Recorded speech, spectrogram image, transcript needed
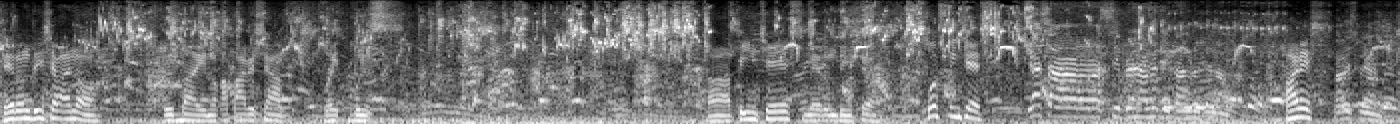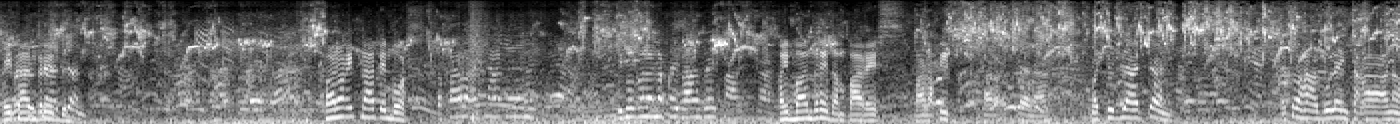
Meron din siyang ano, albino, kapares niya white bulls. Ah, pinches, meron din siya. Boss pinches, Yan sa Sibra namin, 800 na lang. pares. Pares na yan. 800. Matured lahat yan. Parakit natin boss. Sa parakit natin, bigay ko lang ng 500, pares na. 500 ang pares. Parakit. Parakit yan ha. Matured lahat yan. Ito haguline, tsaka ano,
